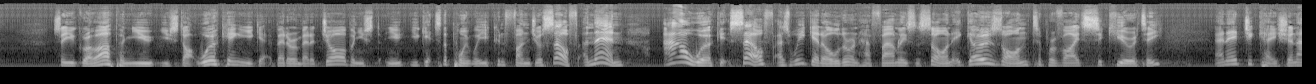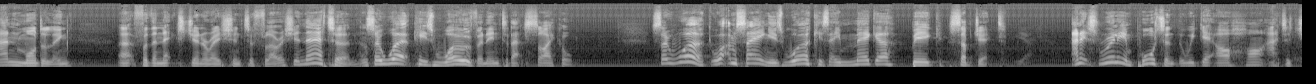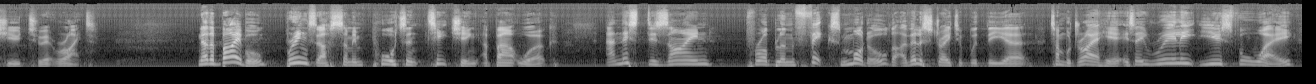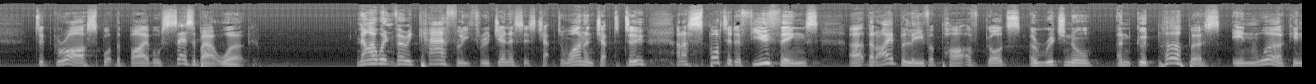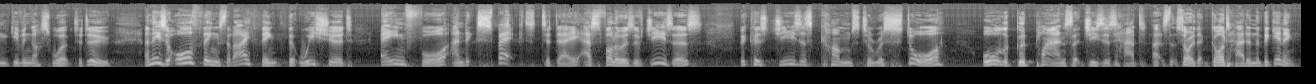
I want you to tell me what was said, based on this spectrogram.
So you grow up and you, you start working, and you get a better and better job, and you, you, you get to the point where you can fund yourself. And then our work itself, as we get older and have families and so on, it goes on to provide security and education and modeling uh, for the next generation to flourish in their turn. And so work is woven into that cycle. So, work, what I'm saying is, work is a mega big subject. Yeah. And it's really important that we get our heart attitude to it right. Now, the Bible brings us some important teaching about work, and this design problem fix model that I've illustrated with the uh, tumble dryer here is a really useful way to grasp what the Bible says about work. Now, I went very carefully through Genesis chapter 1 and chapter 2, and I spotted a few things uh, that I believe are part of God's original and good purpose in work, in giving us work to do. And these are all things that I think that we should aim for and expect today as followers of Jesus because Jesus comes to restore all the good plans that Jesus had, uh, sorry, that God had in the beginning.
